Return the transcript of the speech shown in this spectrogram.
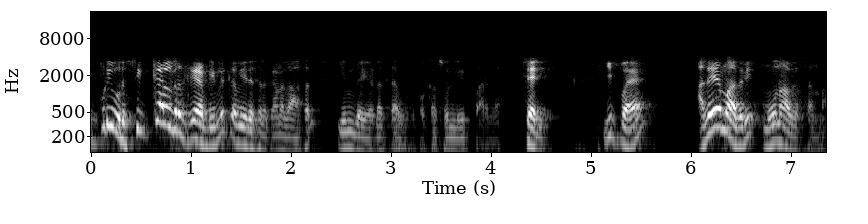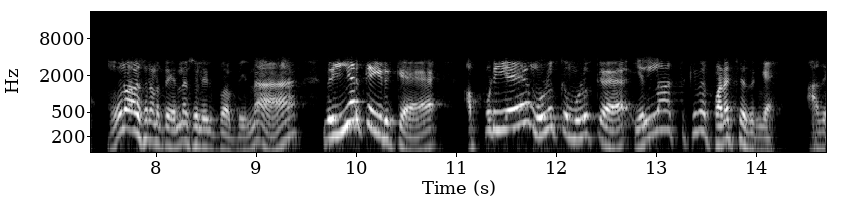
இப்படி ஒரு சிக்கல் இருக்கு அப்படின்னு கவியரசர் கண்ணதாசன் இந்த இடத்த ஒரு பக்கம் சொல்லியிருப்பாருங்க. சரி இப்போ அதே மாதிரி மூணாவது சரணம் மூணாவது சரணத்தை என்ன சொல்லியிருப்போம் அப்படின்னா இந்த இயற்கை இருக்க அப்படியே முழுக்க முழுக்க எல்லாத்துக்குமே படைச்சதுங்க. அதை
